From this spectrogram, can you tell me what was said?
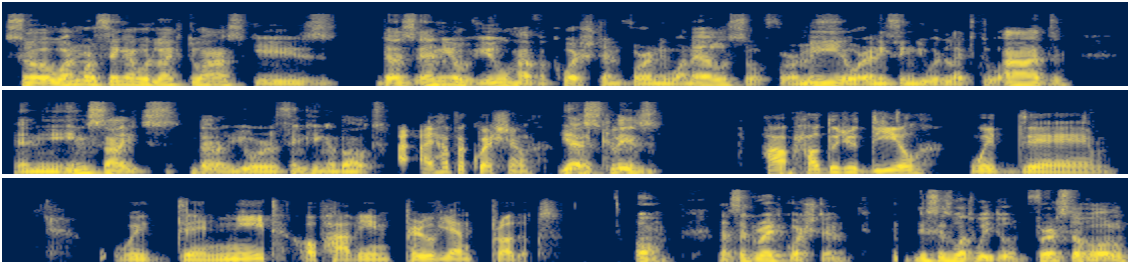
So one more thing I would like to ask is, does any of you have a question for anyone else or for me or anything you would like to add? Any insights that you're thinking about? I have a question. Yes, Like, please. How how do you deal with the with the need of having Peruvian products? Oh, that's a great question. This is what we do. First of all,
